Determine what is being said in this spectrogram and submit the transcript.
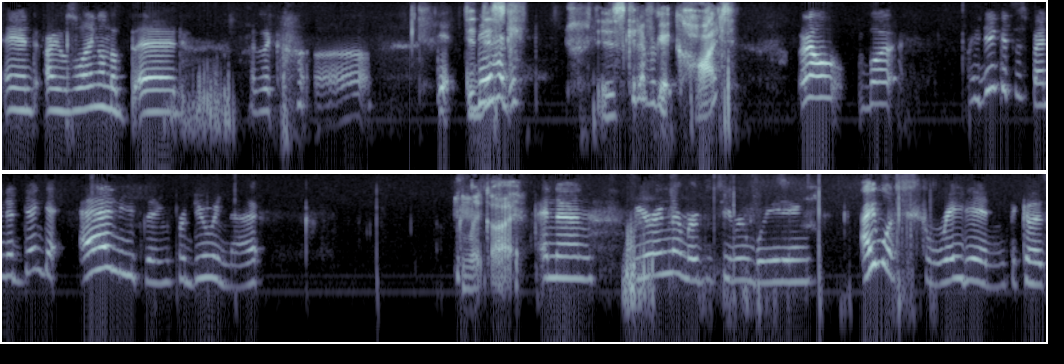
and I was laying on the bed. I was like, uh, they- Did this had- kid, did this kid ever get caught? No, but he didn't get suspended, didn't get anything for doing that. Oh my god. And then we were in the emergency room waiting. I went straight in because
